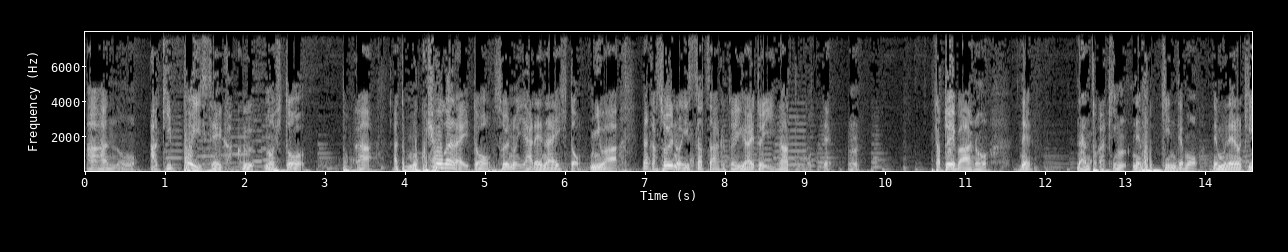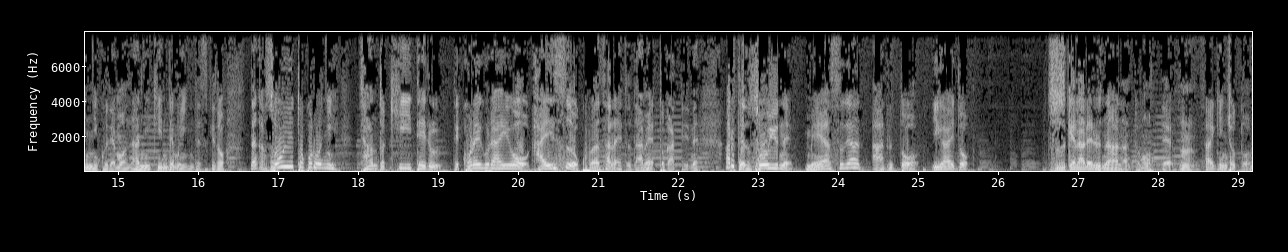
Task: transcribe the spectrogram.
あの、秋っぽい性格の人とか、あと目標がないとそういうのやれない人には、なんかそういうの一冊あると意外といいなと思って、うん。例えばあの、ね、なんとか筋、ね、腹筋でも、ね、胸の筋肉でも何筋でもいいんですけど、なんかそういうところにちゃんと効いてる。で、これぐらいを回数をこなさないとダメとかっていうね、ある程度そういうね、目安があると意外と続けられるなぁなんて思って、うん、最近ちょっと、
